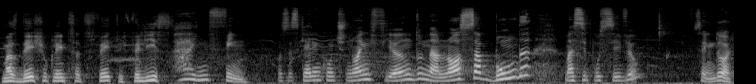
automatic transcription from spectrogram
Mas deixa o cliente satisfeito e feliz. Ah, enfim, vocês querem continuar enfiando na nossa bunda, mas se possível, sem dor.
